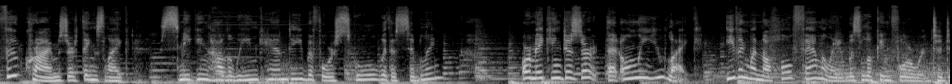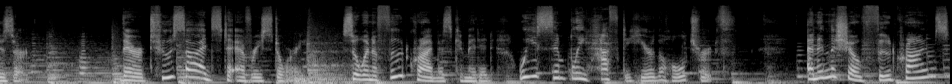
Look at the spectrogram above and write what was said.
Food crimes are things like sneaking Halloween candy before school with a sibling, or making dessert that only you like, even when the whole family was looking forward to dessert. There are two sides to every story, so when a food crime is committed, we simply have to hear the whole truth. And in the show Food Crimes,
